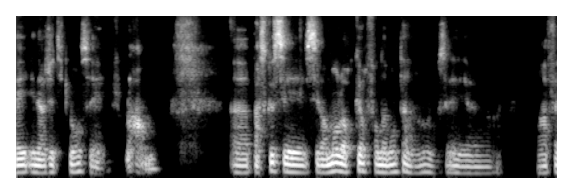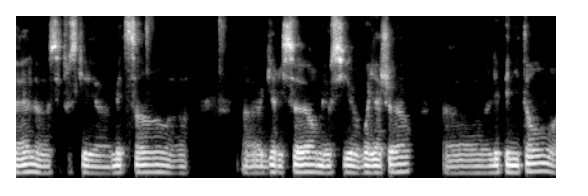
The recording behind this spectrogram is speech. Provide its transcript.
énergétiquement, c'est euh, parce que c'est vraiment leur cœur fondamental. Hein. Savez, euh, Raphaël, euh, c'est tout ce qui est médecin, guérisseur, mais aussi voyageur, les pénitents.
